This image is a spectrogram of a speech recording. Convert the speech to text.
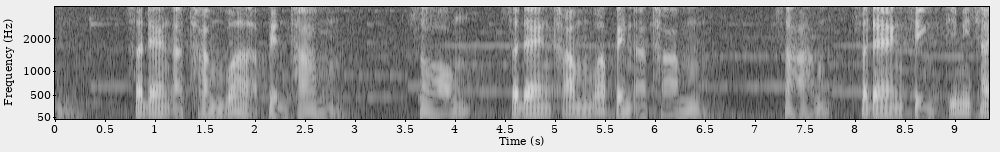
1. แสดงอธรรมว่าเป็นธรรม 2. แสดงธรรมว่าเป็นอธรรม 3. แสดงสิ่งที่ไม่ใช่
